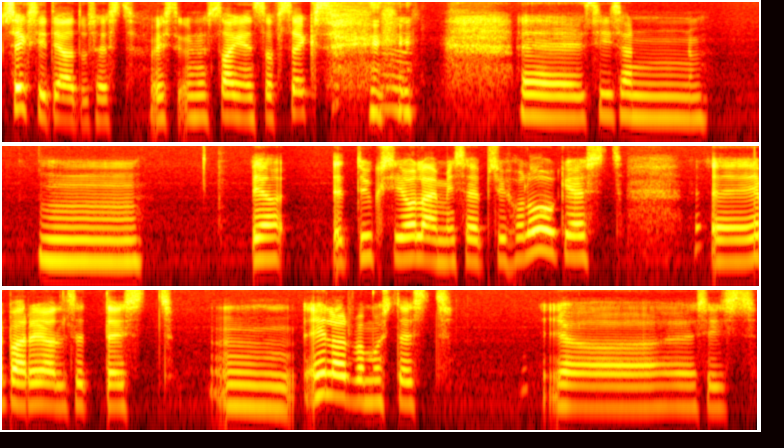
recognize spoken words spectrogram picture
seksiteadusest või science of sex mm. siis on mm, ja et üksi olemise psühholoogiast, ebareaalsetest mm, eelarvamustest ja siis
